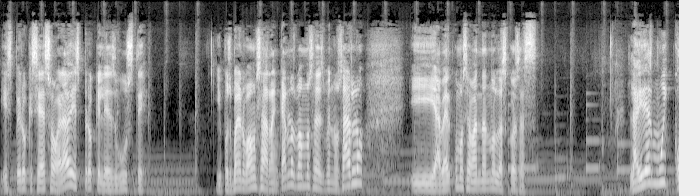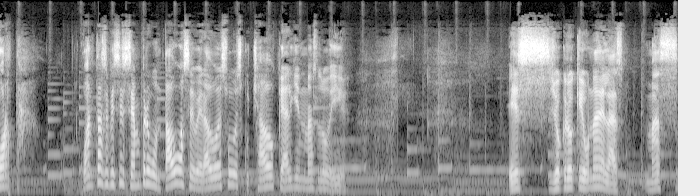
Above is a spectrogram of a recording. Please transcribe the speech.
Espero que sea de su agrado y espero que les guste. Y pues bueno, vamos a arrancarnos, vamos a desmenuzarlo y a ver cómo se van dando las cosas. La vida es muy corta. ¿Cuántas veces se han preguntado o aseverado eso o escuchado que alguien más lo diga? Es yo creo que una de las más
